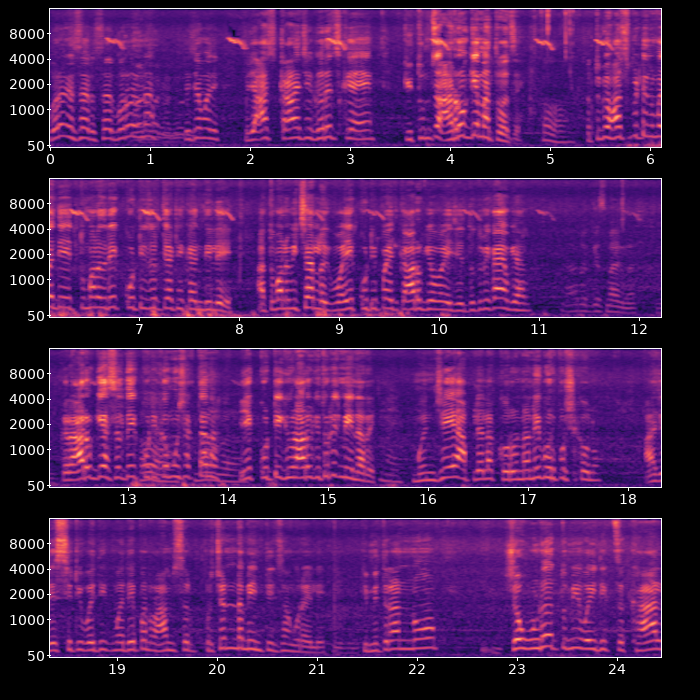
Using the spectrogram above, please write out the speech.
बरोबर आहे सर? सर बरोबर ना? त्याच्यामध्ये म्हणजे आज काळाची गरज काय आहे? की तुमचं आरोग्य महत्वाचं आहे. हो हो. तुम्ही हॉस्पिटलमध्ये तुम्हाला जर एक कोटी जर त्या ठिकाणी दिले आणि तुम्हाला विचारलं की बुवा एक कोटी पाहिजे का आरोग्य पाहिजे? तर तुम्ही काय घ्याल? आरोग्यच मागणार. कारण आरोग्य असेल तर एक कोटी कमवू शकता ना? एक कोटी घेऊन आरोग्य थोडीच मिळणार आहे. म्हणजे आपल्याला कोरोनाने भरपूर शिकवलं. आज एस सी टी वैदिकमध्ये पण राम सर प्रचंड मेहनतीने सांगू राहिले की मित्रांनो जेवढं तुम्ही वैदिकचं खाल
